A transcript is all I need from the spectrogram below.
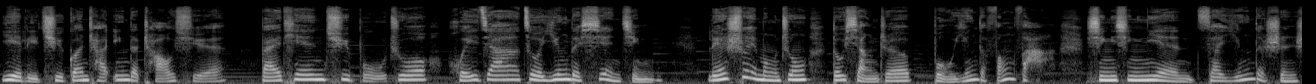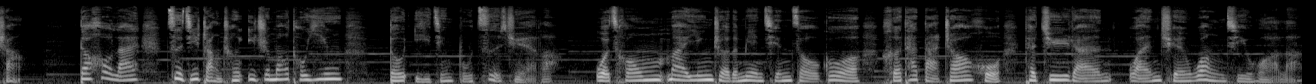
夜里去观察鹰的巢穴，白天去捕捉，回家做鹰的陷阱，连睡梦中都想着捕鹰的方法，心心念在鹰的身上。到后来，自己长成一只猫头鹰。都已经不自觉了。我从卖鹰者的面前走过，和他打招呼，他居然完全忘记我了，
